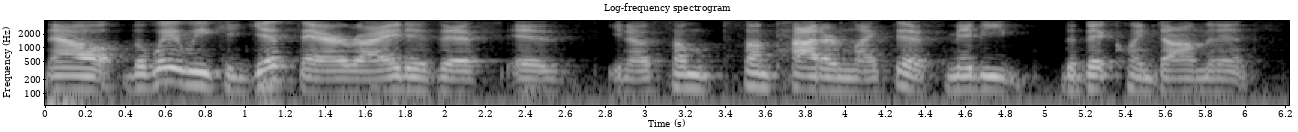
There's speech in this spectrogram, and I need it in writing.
Now, the way we could get there, right, is if is you know some some pattern like this. Maybe the Bitcoin dominance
